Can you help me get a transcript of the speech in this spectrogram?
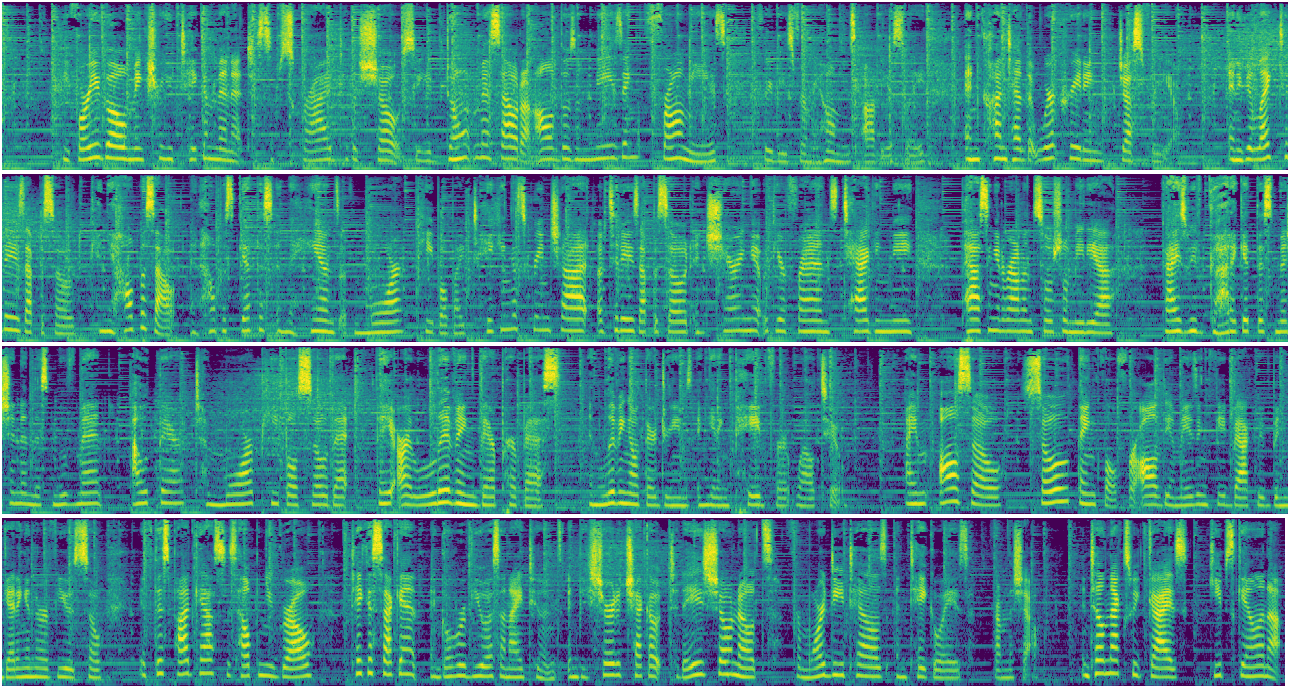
Before you go, make sure you take a minute to subscribe to the show so you don't miss out on all of those amazing fromies, freebies for my homies, obviously and content that we're creating just for you. And if you like today's episode, can you help us out and help us get this in the hands of more people by taking a screenshot of today's episode and sharing it with your friends, tagging me, passing it around on social media? Guys, we've got to get this mission and this movement out there to more people so that they are living their purpose and living out their dreams and getting paid for it well too. I'm also so thankful for all of the amazing feedback we've been getting in the reviews. So if this podcast is helping you grow, take a second and go review us on iTunes and be sure to check out today's show notes for more details and takeaways from the show. Until next week, guys, keep scaling up.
